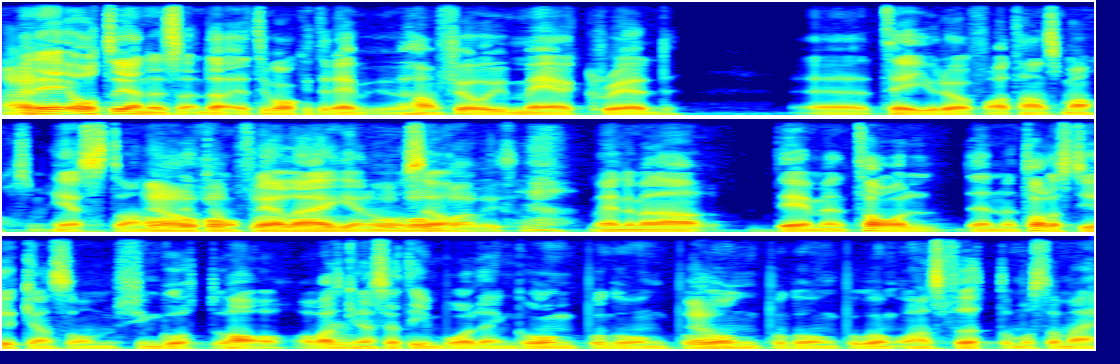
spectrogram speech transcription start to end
Men det är återigen, tillbaka till det, han får ju mer cred eh, Teo då för att han smaschar som häst och han har Ja, och kanske fler hoppar lägen och, och så. bombar, liksom. Men jag menar, det mental, den mentala styrkan som Chingotto har av att Mm. kunna sätta in bollen gång på gång på Ja. gång på gång på gång och hans fötter måste vara med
